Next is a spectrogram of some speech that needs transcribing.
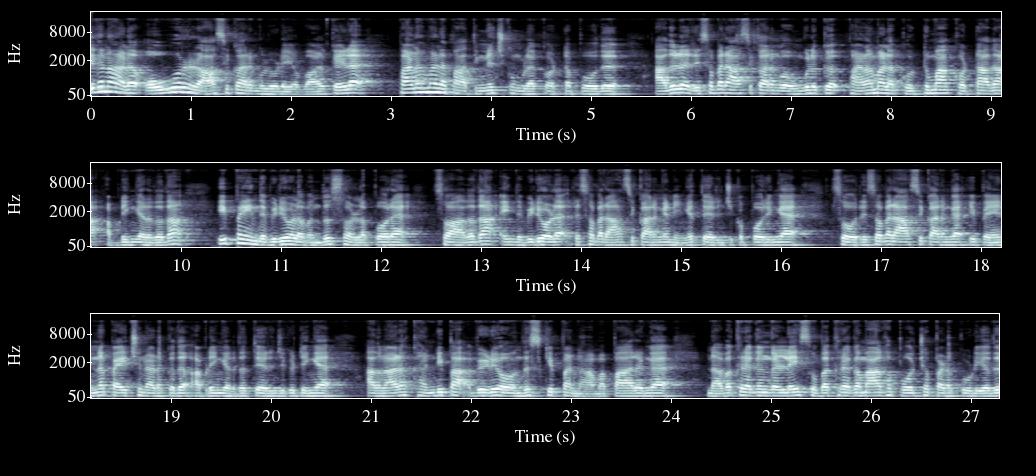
இதனால் ஒவ்வொரு ராசிக்காரங்களுடைய வாழ்க்கையில் பணமழை பார்த்தீங்கன்னு வச்சுக்கோங்களேன் கொட்ட போகுது அதில் ரிஷபராசிக்காரங்க உங்களுக்கு பணமழை கொட்டுமா கொட்டாதா அப்படிங்கிறத தான் இப்போ இந்த வீடியோவில் வந்து சொல்ல போகிறேன் ஸோ அதை தான் இந்த வீடியோவில் ரிஷப ராசிக்காரங்க நீங்கள் தெரிஞ்சுக்க போகிறீங்க ஸோ ரிஷப ராசிக்காரங்க இப்போ என்ன பயிற்சி நடக்குது அப்படிங்கிறத தெரிஞ்சுக்கிட்டீங்க. அதனால் கண்டிப்பாக வீடியோ வந்து ஸ்கிப் பண்ணாமல் பாருங்கள் நவக்கிரகங்களிலே சுபக்கிரகமாக போற்றப்படக்கூடியது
